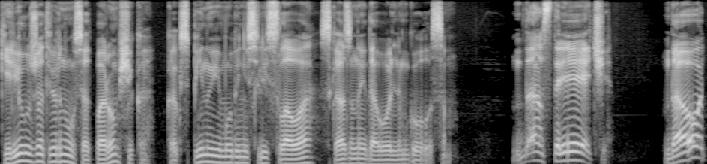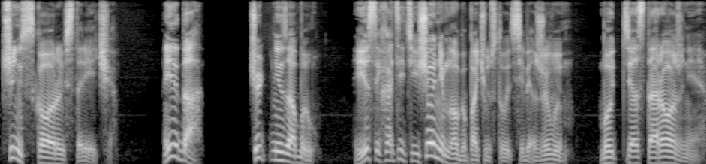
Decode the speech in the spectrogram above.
Кирилл уже отвернулся от паромщика, как в спину ему донеслись слова, сказанные довольным голосом. «До встречи! До очень скорой встречи! И да, чуть не забыл. Если хотите еще немного почувствовать себя живым, будьте осторожнее.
